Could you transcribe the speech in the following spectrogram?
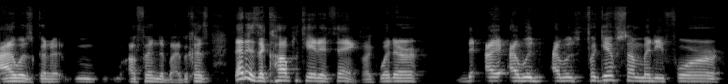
I was going to offended by because that is a complicated thing. Like whether I, I would I would forgive somebody for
